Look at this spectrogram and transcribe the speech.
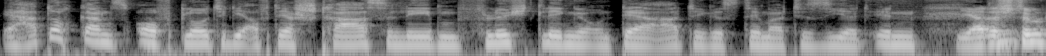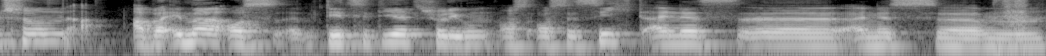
er hat doch ganz oft Leute, die auf der Straße leben, Flüchtlinge und derartiges thematisiert. In, ja, das stimmt schon, aber immer aus, dezidiert, Entschuldigung, aus, aus der Sicht eines, äh, eines, ähm,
